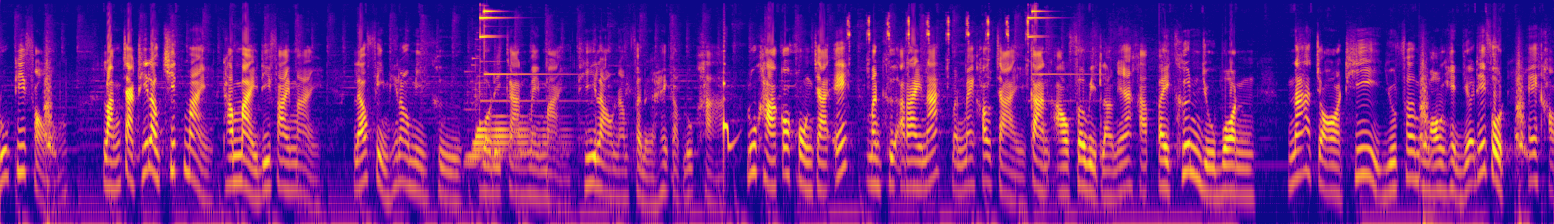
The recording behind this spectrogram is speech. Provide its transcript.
ลูกที่ 2 หลังจากที่เราคิดใหม่ทำใหม่ define ใหม่ แล้วสิ่งที่เรามีคือบริการใหม่ ๆ ที่เรานำเสนอให้กับลูกค้า ลูกค้าก็คงจะเอ๊ะ มันคืออะไรนะ มันไม่เข้าใจการเอาเซอร์วิสเหล่านี้ครับไปขึ้นอยู่บนหน้าจอที่ยูเซอร์มองเห็นเยอะที่สุด ให้เขา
